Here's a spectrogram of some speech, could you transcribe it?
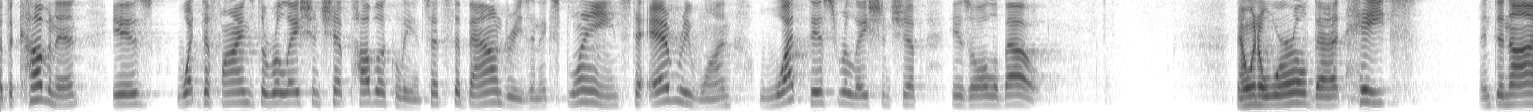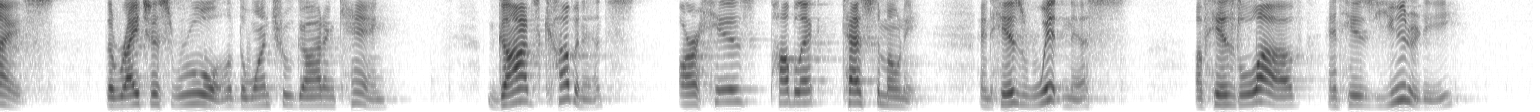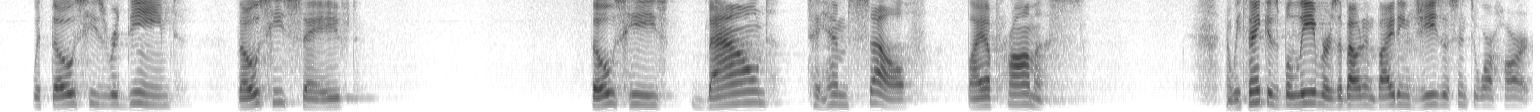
But the covenant is what defines the relationship publicly and sets the boundaries and explains to everyone what this relationship is all about. Now, in a world that hates and denies the righteous rule of the one true God and King, God's covenants are His public testimony and His witness of His love and his unity with those he's redeemed, those he's saved, those he's bound to himself by a promise. And we think as believers about inviting Jesus into our heart.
